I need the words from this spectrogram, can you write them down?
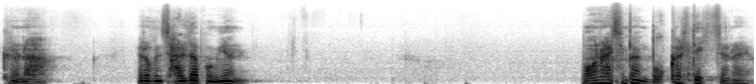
그러나, 여러분 살다 보면 원하지만 못 갈 때 있잖아요.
